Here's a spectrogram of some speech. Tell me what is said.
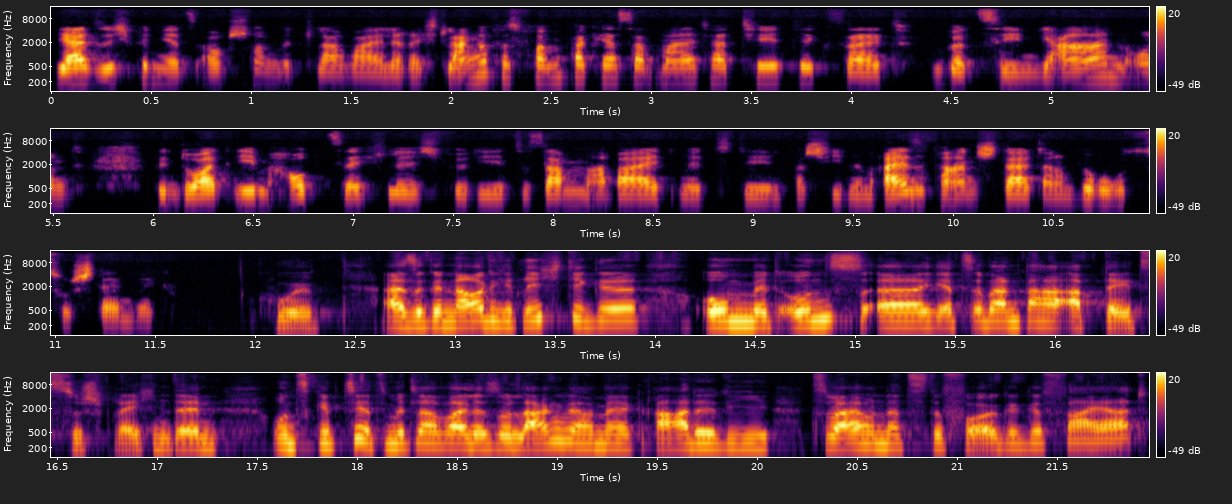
Ja, also ich bin jetzt auch schon mittlerweile recht lange fürs Fremdenverkehrsamt Malta tätig, seit über zehn Jahren und bin dort eben hauptsächlich für die Zusammenarbeit mit den verschiedenen Reiseveranstaltern und Büros zuständig. Cool. Also genau die richtige, um mit uns äh, jetzt über ein paar Updates zu sprechen. Denn uns gibt's jetzt mittlerweile so lang, wir haben ja gerade die 200. Folge gefeiert,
